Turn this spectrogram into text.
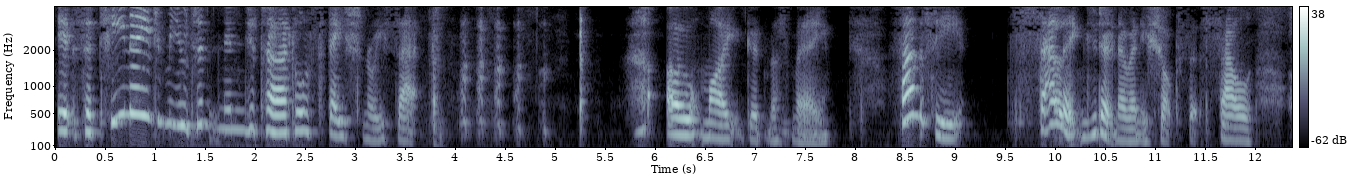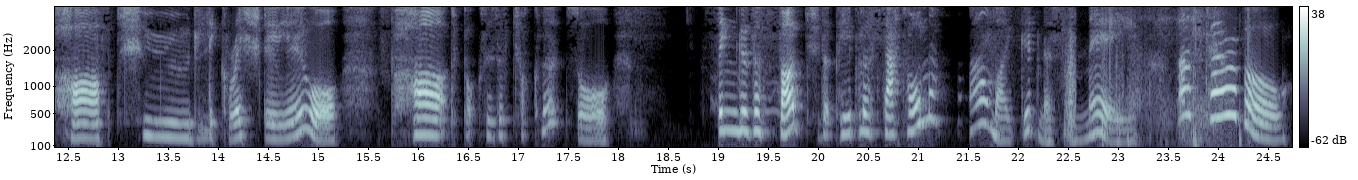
It's a Teenage Mutant Ninja Turtles stationery set. oh my goodness me. Fancy selling. You don't know any shops that sell half chewed licorice, do you? Or part boxes of chocolates or fingers of fudge that people have sat on? Oh my goodness me. That's terrible.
